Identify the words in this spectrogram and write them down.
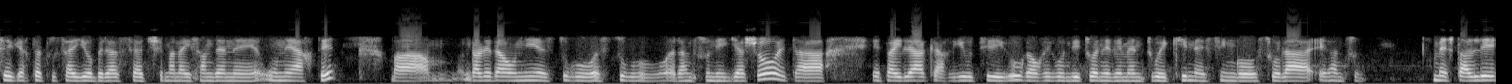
ze gertatu zaio beraz atxemana izan den e, une arte, ba, galera honi ez dugu, ez dugu erantzunik jaso eta epaileak argi utzi digu gaur egun dituen elementuekin ezingo zuela erantzun. Bestalde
